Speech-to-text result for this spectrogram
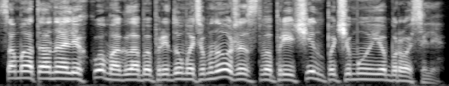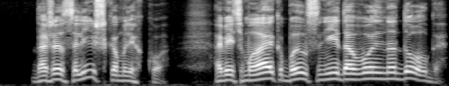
Сама-то она легко могла бы придумать множество причин, почему ее бросили. Даже слишком легко. А ведь Майк был с ней довольно долго.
